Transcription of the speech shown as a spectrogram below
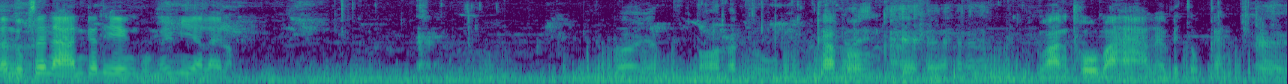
สนุกสนานกันเองผมไม่มีอะไรหรอก ก็ยังติดต่อกันอยู่ครับผมวางโทรมาหาแล้วไปตกกัน เออ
